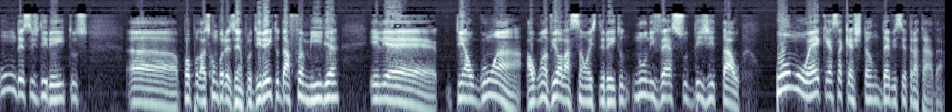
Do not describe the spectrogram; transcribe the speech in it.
um desses direitos uh, populares, como por exemplo o direito da família, ele é tem alguma alguma violação a esse direito no universo digital. Como é que essa questão deve ser tratada?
